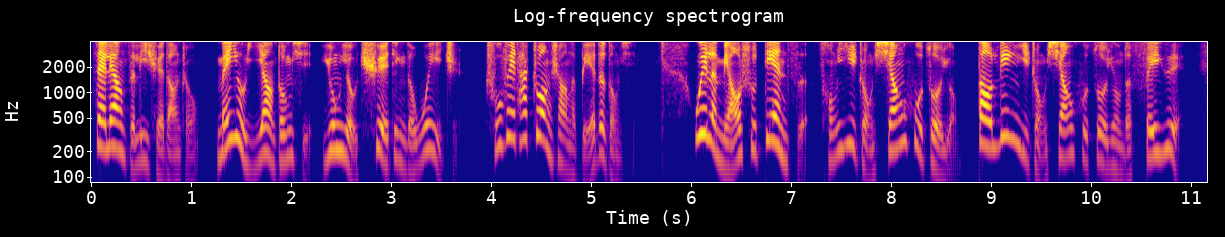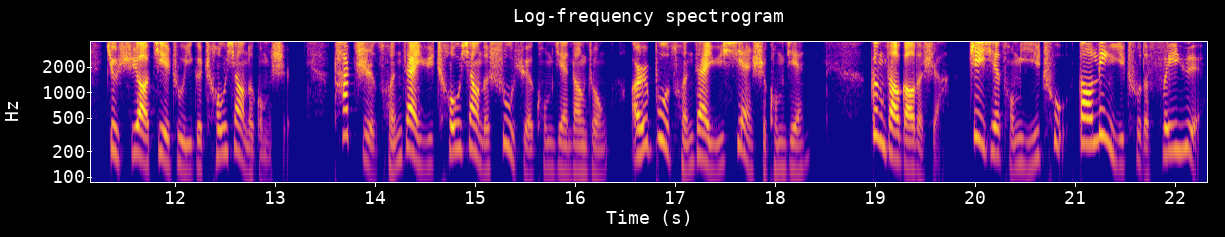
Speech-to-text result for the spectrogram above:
在量子力学当中，没有一样东西拥有确定的位置，除非它撞上了别的东西。为了描述电子从一种相互作用到另一种相互作用的飞跃。就需要借助一个抽象的公式，它只存在于抽象的数学空间当中，而不存在于现实空间。更糟糕的是啊，这些从一处到另一处的飞跃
